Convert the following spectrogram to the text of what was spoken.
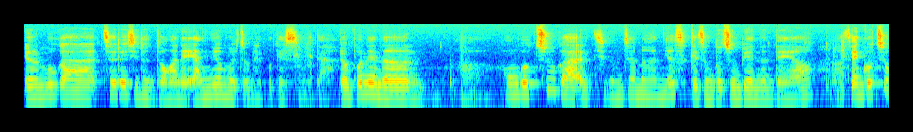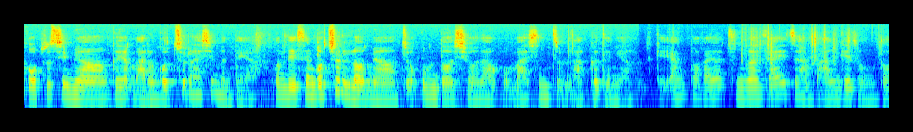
열무가 절여지는 동안에 양념을 좀 해보겠습니다. 이번에는 어, 홍고추가 지금 저는 한 6개 정도 준비했는데요. 어, 생고추가 없으시면 그냥 마른 고추를 하시면 돼요. 근데 생고추를 넣으면 조금 더 시원하고 맛은 좀 낫거든요. 이렇게 양파가요. 중간 사이즈 한 반 개 정도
